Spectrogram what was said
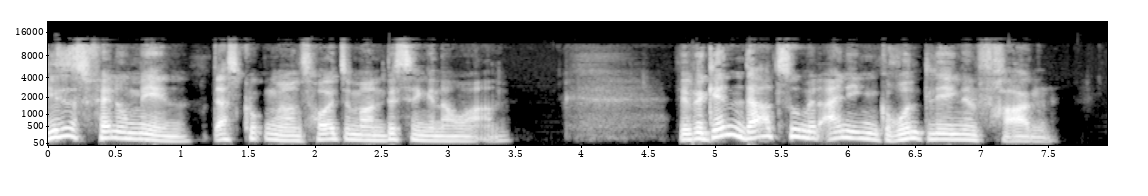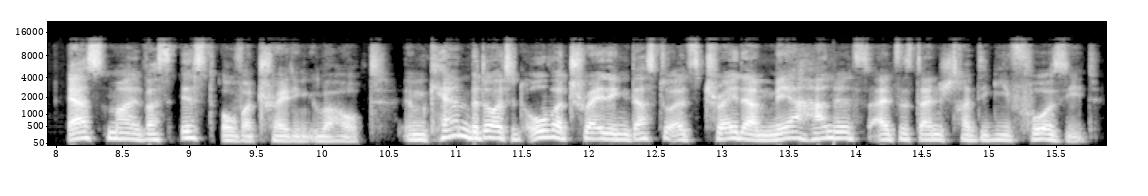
Dieses Phänomen, das gucken wir uns heute mal ein bisschen genauer an. Wir beginnen dazu mit einigen grundlegenden Fragen. Erstmal, was ist Overtrading überhaupt? Im Kern bedeutet Overtrading, dass du als Trader mehr handelst, als es deine Strategie vorsieht.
